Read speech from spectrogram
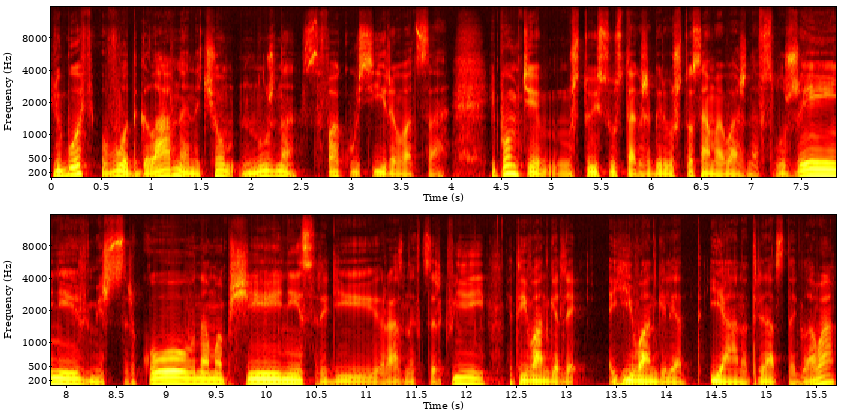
Любовь – вот главное, на чем нужно сфокусироваться. И помните, что Иисус также говорил, что самое важное в служении, в межцерковном общении, среди разных церквей. Это Евангелие Евангелие от Иоанна, 13 глава.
